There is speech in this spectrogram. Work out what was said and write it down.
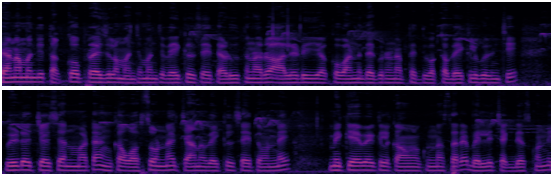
చాలా మంది తక్కువ ప్రైజ్లో మంచి మంచి వెహికల్స్ అయితే అడుగుతున్నారు. ఆల్రెడీ ఈ యొక్క వన్ దగ్గర ఉన్న ప్రతి ఒక్క వెహికల్ గురించి వీడియో చేసి అనమాట ఇంకా వస్తున్నాయి చాలా వెహికల్స్ అయితే ఉన్నాయి. మీకు ఏ వెహికల్ కావాలనుకున్నా సరే వెళ్ళి చెక్ చేసుకోండి.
